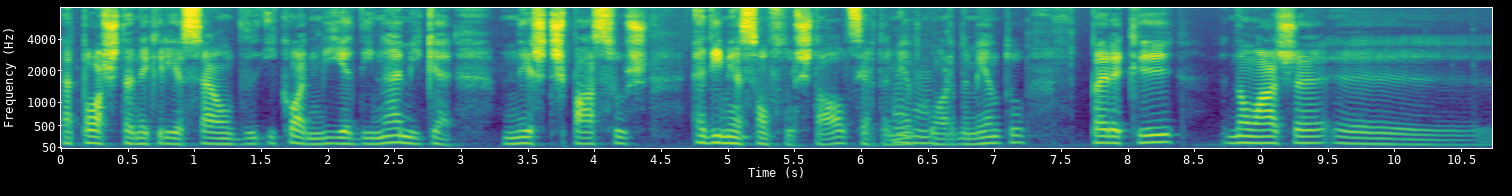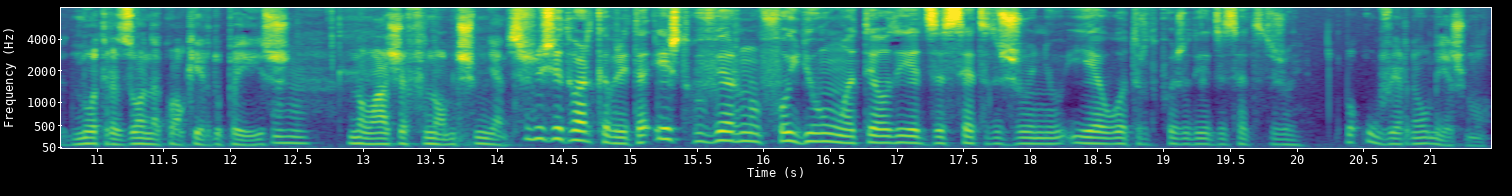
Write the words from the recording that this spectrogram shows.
aposta na criação de economia dinâmica nestes espaços, a dimensão florestal, certamente, uhum. com ornamento, para que não haja, uh, noutra zona qualquer do país, uhum. não haja fenómenos semelhantes. Sr. Luís Eduardo Cabrita, este governo foi um até o dia 17 de junho e é outro depois do dia 17 de junho? Bom, o governo é o mesmo.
